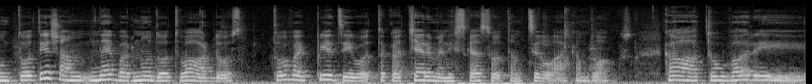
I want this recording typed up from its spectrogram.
un to tiešām nevar nodot vārdos. To vajag piedzīvot tā kā ķermeniski esotam cilvēkam blakus. Kā tu vari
